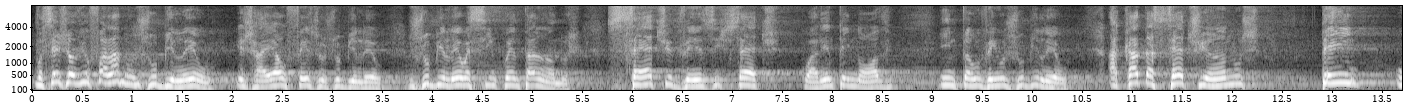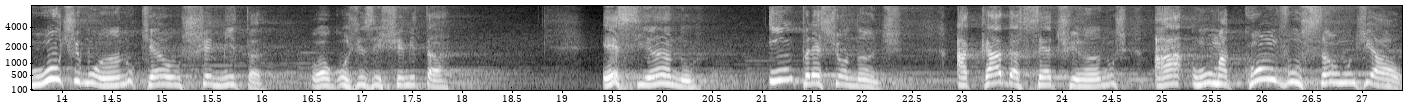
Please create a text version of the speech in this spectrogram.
você já ouviu falar no jubileu? Israel fez o jubileu. Jubileu é 50 anos. Sete vezes sete, 49. Então vem o jubileu. A cada sete anos tem o último ano, que é o Shemita, ou alguns dizem Shemitah. Esse ano, impressionante, a cada sete anos há uma convulsão mundial.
